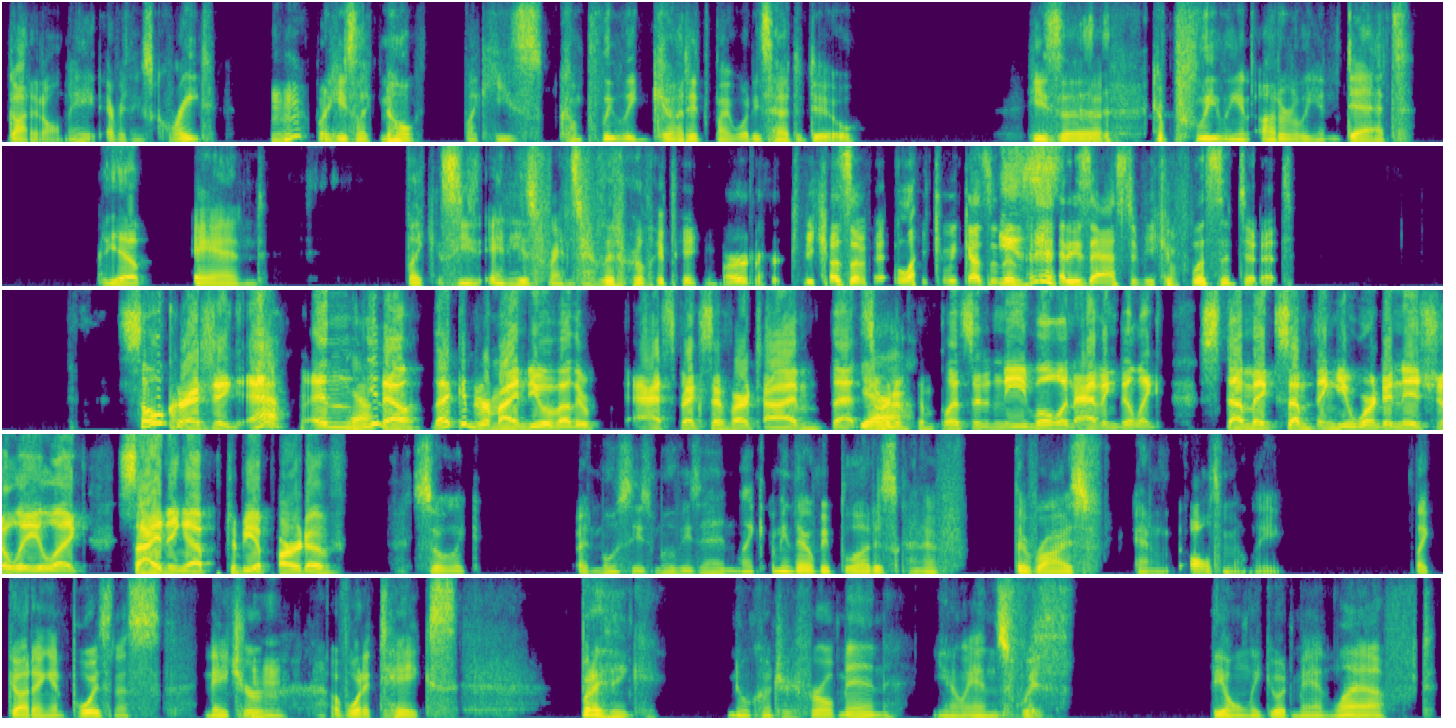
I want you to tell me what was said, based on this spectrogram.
got it all made. Everything's great. Mm-hmm. But he's like, no, like he's completely gutted by what he's had to do. He's uh, completely and utterly in debt. Yep. And like see and his friends are literally being murdered because of it like because of he's, this and he's asked to be complicit in it soul crushing yeah and yeah. you know that can remind you of other aspects of our time that yeah. sort of complicit in evil and having to like stomach something you weren't initially like signing up to be a part of so like and most of these movies end like i mean there will be blood is kind of the rise and ultimately like gutting and poisonous nature mm-hmm. of what it takes. But I think No Country for Old Men, you know, ends with the only good man left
